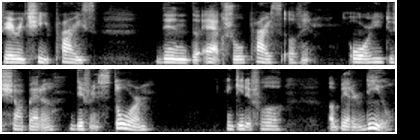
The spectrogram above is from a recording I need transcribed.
very cheap price than the actual price of it or you just shop at a different store and get it for a better deal.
